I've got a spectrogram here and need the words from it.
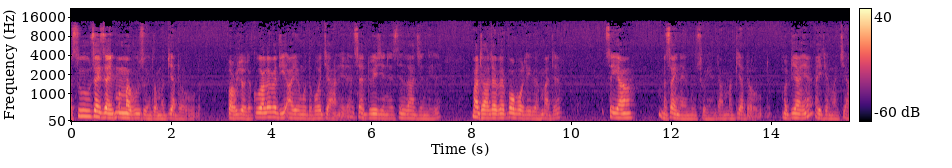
အစူးစိုက်စိုက်မှတ်မှတ်ဘူးဆိုရင်တော့မပြတ်တော့ဘူးလို့ဘာဖြစ်လို့လဲကိုကလည်းပဲဒီအာယုံကိုသဘောကျနေတယ်ဆက်တွေးခြင်းနဲ့စဉ်းစားခြင်းနေတယ်မှတ်တာလည်းပဲပေါ့ပေါ့လေးပဲမှတ်တယ်စိတ်အားမစိုက်နိုင်ဘူးဆိုရင်ဒါမပြတ်တော့ဘူးလို့မပြတ်ရင်အဲ့ဒီထဲမှာကြာ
